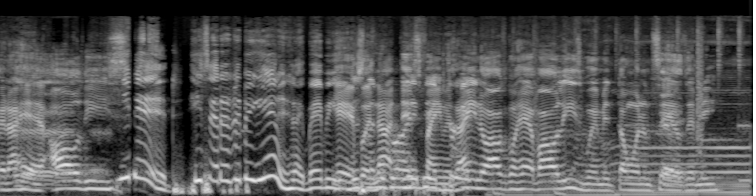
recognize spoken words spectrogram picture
And I had all these. He did. He said at the beginning, like, baby, Yeah, just but let me go not this and be a famous. I prick. ain't know I was gonna have all these women throwing themselves at me.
